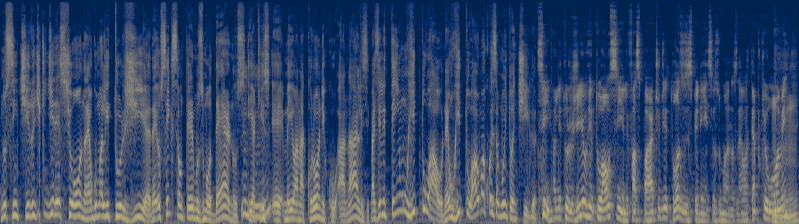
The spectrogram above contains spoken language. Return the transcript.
no sentido de que direciona, né? alguma liturgia, né? Eu sei que são termos modernos uhum. e aqui uhum. é meio anacrônico a análise, mas ele tem um ritual, né? O ritual é uma coisa muito antiga. Sim, a liturgia, o ritual, sim, ele faz parte de todas as experiências humanas, né? Até porque o homem, uhum.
